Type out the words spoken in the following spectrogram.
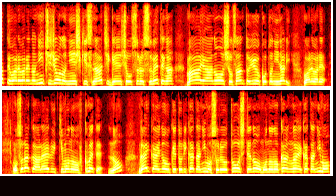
って我々の日常の認識、すなわち減少するすべてが、マーヤーの所産ということになり、我々、おそらくあらゆる生き物を含めての、外界の受け取り方にも、それを通してのものの考え方にも、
